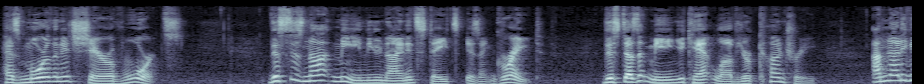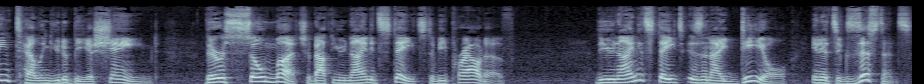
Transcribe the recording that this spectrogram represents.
has more than its share of warts. This does not mean the United States isn't great. This doesn't mean you can't love your country. I'm not even telling you to be ashamed. There is so much about the United States to be proud of. The United States is an ideal in its existence,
